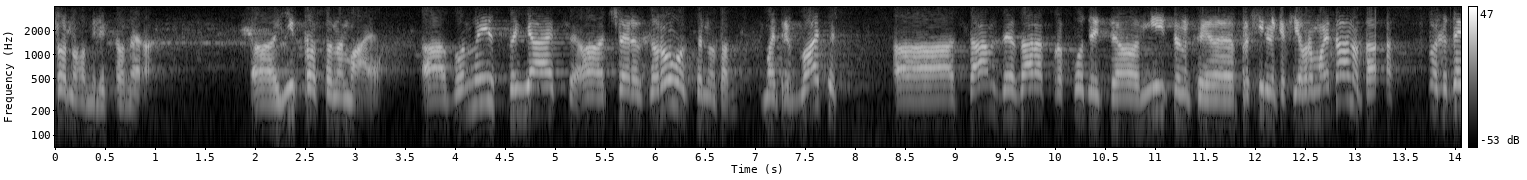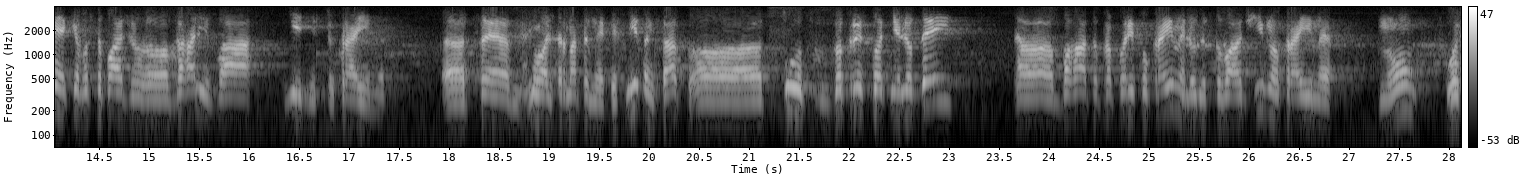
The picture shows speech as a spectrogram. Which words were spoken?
жодного міліціонера. Їх просто немає. А, вони стоять через дорогу, це ну там метрів 20, а, там, де зараз проходить мітинг е, прихильників Євромайдану та людей, які виступають е, взагалі за єдність України. Е, Це ну альтернативний якийсь мітинг. Так тут зо три сотні людей, багато прапорів України, люди співають гімн України. Ну ось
